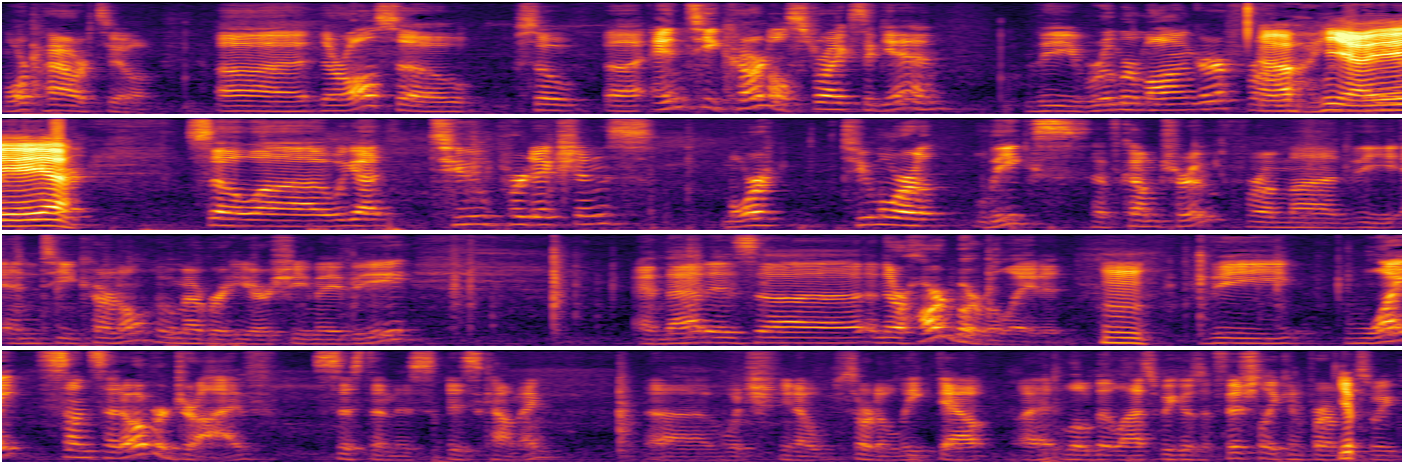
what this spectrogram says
More power to them. Uh, they're also so uh, NT Kernel strikes again, the rumor monger from. Oh, yeah, yeah, yeah, yeah. So uh, we got two predictions. More, two more leaks have come true from uh, the NT Kernel, whomever he or she may be, and that is, uh, and they're hardware related. Hmm. The white Sunset Overdrive system is is coming, uh, which you know sort of leaked out a little bit last week. It was officially confirmed Yep. this week.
